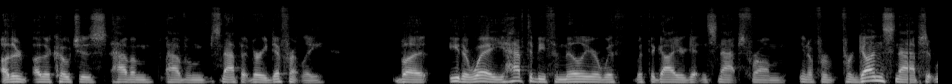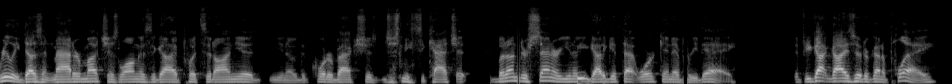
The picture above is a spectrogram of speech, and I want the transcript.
Other other coaches have them have them snap it very differently. But either way, you have to be familiar with with the guy you're getting snaps from. You know, for for gun snaps, it really doesn't matter much as long as the guy puts it on you. You know, the quarterback should, just needs to catch it. But under center, you know, you got to get that work in every day. If you got guys that are going to play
